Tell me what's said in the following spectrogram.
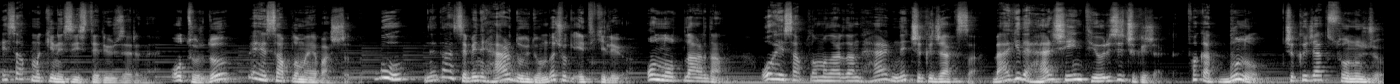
hesap makinesi istedi üzerine. Oturdu ve hesaplamaya başladı. Bu nedense beni her duyduğumda çok etkiliyor. O notlardan, o hesaplamalardan her ne çıkacaksa, belki de her şeyin teorisi çıkacak. Fakat bunu, çıkacak sonucu,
